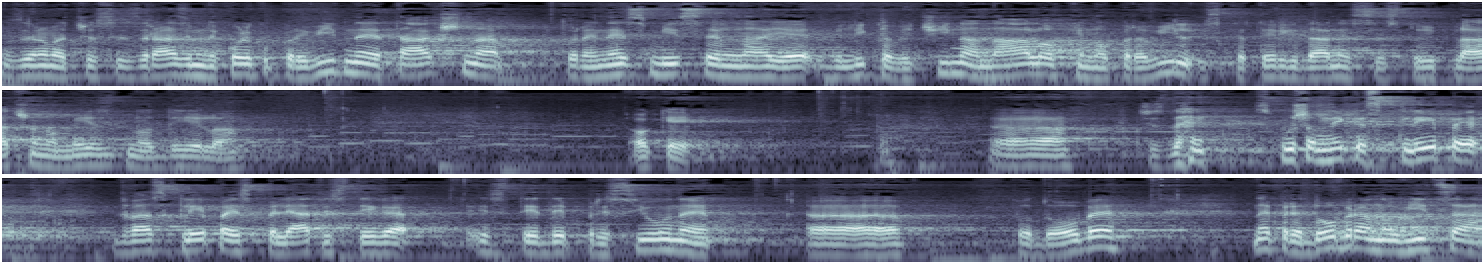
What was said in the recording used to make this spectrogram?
oziroma če se izrazim nekoliko previdne, je takšna, torej nesmiselna je velika večina nalog in opravil, iz katerih danes se stoji plačano mezdno delo. Ok. Uh, če zdaj skušam neke sklepe, dva sklepa izpeljati iz, tega, iz te depresivne uh, podobe. Najprej dobra novica,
